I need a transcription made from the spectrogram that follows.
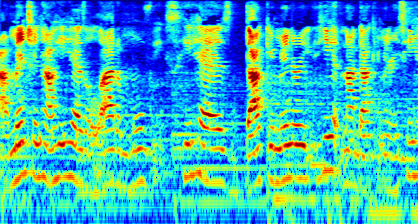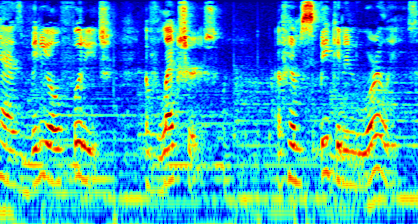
I mentioned how he has a lot of movies. He has documentary. He had not documentaries. He has video footage of lectures of him speaking in New Orleans.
